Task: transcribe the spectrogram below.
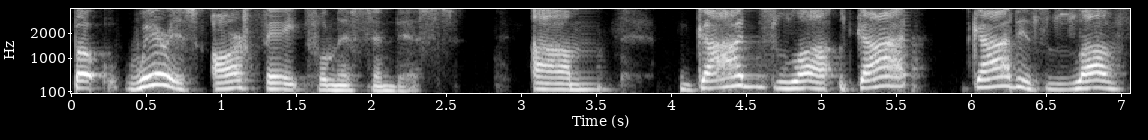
but where is our faithfulness in this? Um, God's love, God, God is love.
